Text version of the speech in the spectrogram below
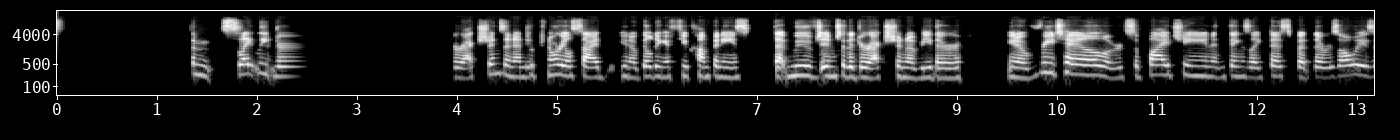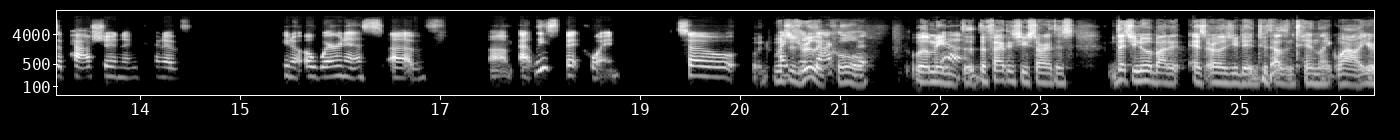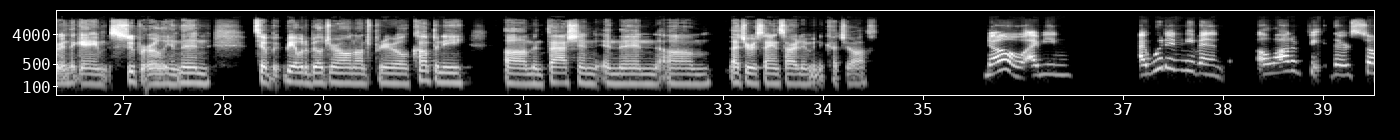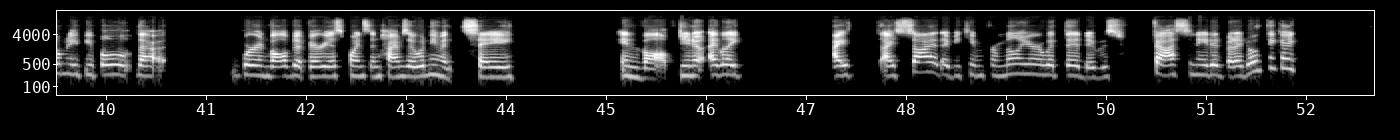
some slightly dir- directions and entrepreneurial side, you know, building a few companies that moved into the direction of either you know retail or supply chain and things like this but there was always a passion and kind of you know awareness of um, at least bitcoin. So which is really cool. well i mean yeah. the, the fact that you started this that you knew about it as early as you did in 2010 like wow you're in the game super early and then to be able to build your own entrepreneurial company um, in fashion and then um, that you were saying sorry i didn't mean to cut you off. No i mean i wouldn't even a lot of pe- there's so many people that were involved at various points in times i wouldn't even say involved you know i like i i saw it i became familiar with it it was fascinated but i don't think i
